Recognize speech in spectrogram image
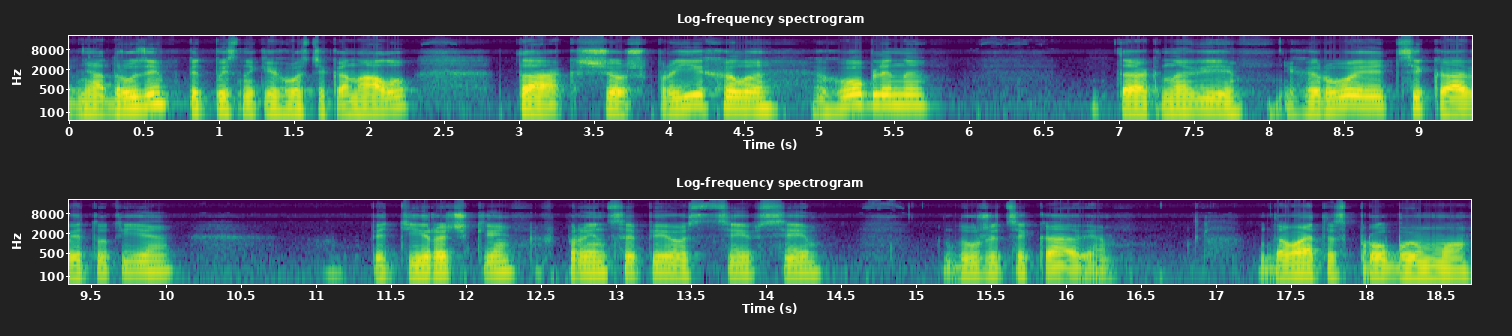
дня, друзі, підписники, гості каналу. Так, що ж, приїхали гобліни. Так, нові герої, цікаві тут є. П'ятірочки, в принципі, ось ці всі дуже цікаві. Давайте спробуємо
